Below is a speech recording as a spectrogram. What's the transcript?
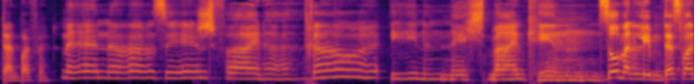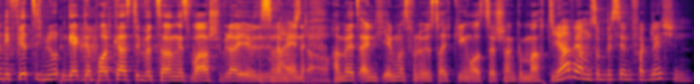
Dein Boyfriend? Männer sind Schweine. traue ihnen nicht mein Kind. So, meine Lieben, das waren die 40 Minuten Gag der Podcast. Ich würde sagen, es war schon wieder, wir sind am Ende. auch. Haben wir jetzt eigentlich irgendwas von Österreich gegen Ostdeutschland gemacht? Ja, wir haben so ein bisschen verglichen.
